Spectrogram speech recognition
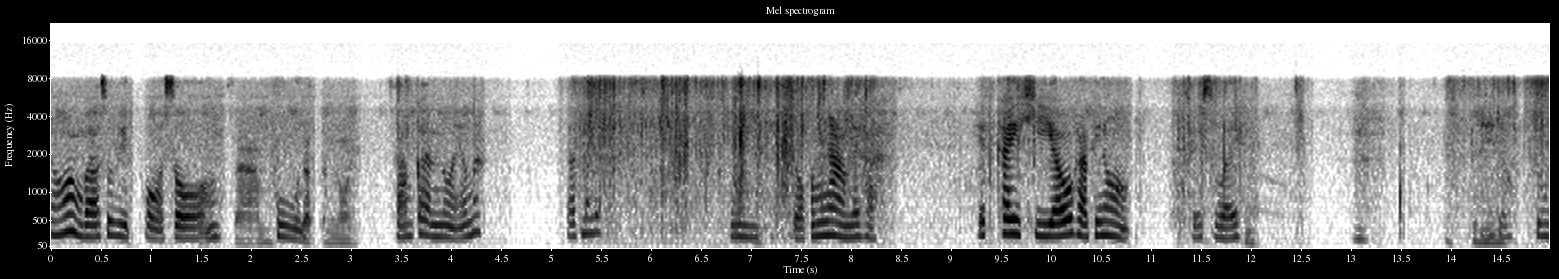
น้องบาวสวิตพอสอง สามพูน แบบอันน้อยสามกันหน่อยเอามาตัดมาเลยนี่ดอกงามๆเลยค่ะ เฮ็ดไข่เขียวค่ะ พี่น้อง สวยจุ่ๆมให้ดอกจุ่ม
